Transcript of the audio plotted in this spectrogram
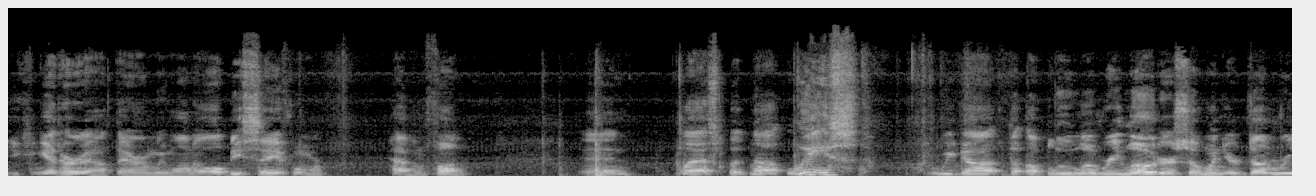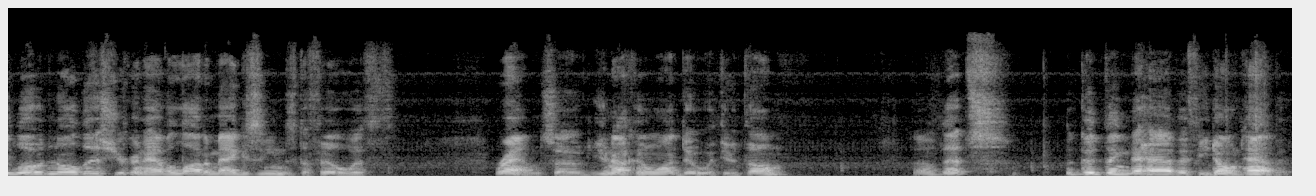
you can get hurt out there, and we want to all be safe when we're having fun. And last but not least, we got the, a Blula reloader, so when you're done reloading all this, you're going to have a lot of magazines to fill with rounds, so you're not going to want to do it with your thumb. So that's a good thing to have if you don't have it.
